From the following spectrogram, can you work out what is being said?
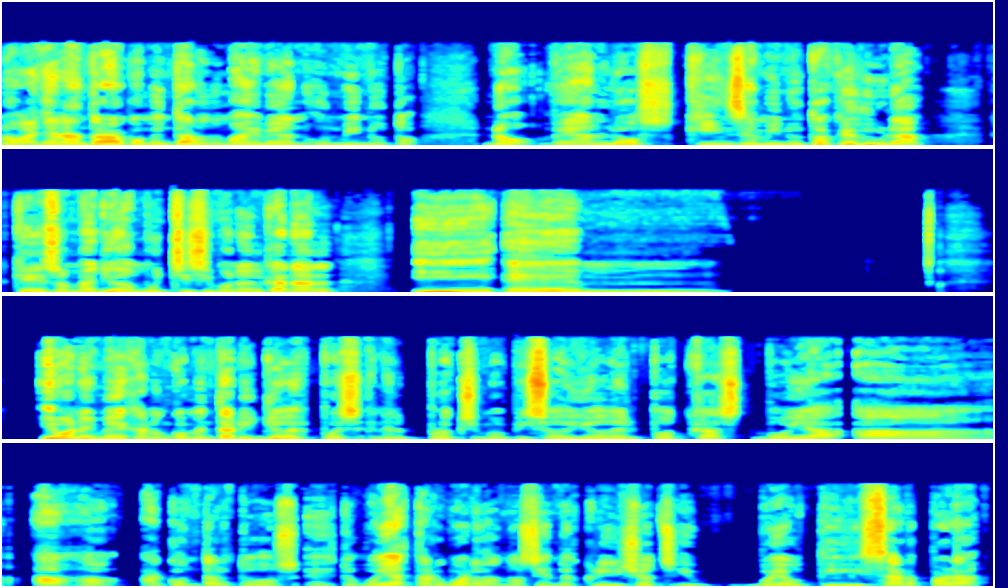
No vayan a entrar a comentar nomás y vean un minuto. No, vean los 15 minutos que dura, que eso me ayuda muchísimo en el canal. Y, em, y bueno, y me dejan un comentario y yo después en el próximo episodio del podcast voy a, a, a, a contar todo esto. Voy a estar guardando, haciendo screenshots y voy a utilizar para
